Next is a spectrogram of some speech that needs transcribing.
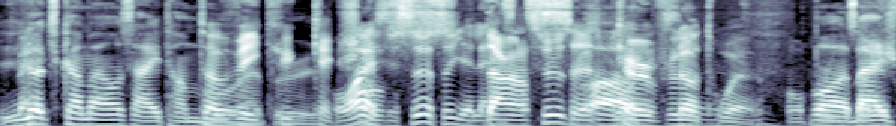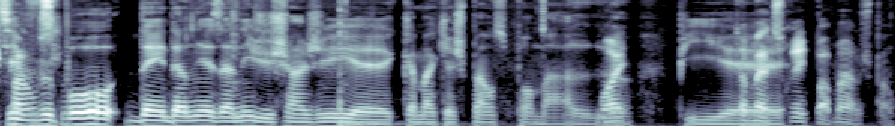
Ben, là, tu commences à être humble. T'as un vécu peu, là. quelque Ouais, chose c'est ça, il y a dans cette Ah, curve-là, toi. On peut Ouais, le dire, ben, tu veux pas, dans les dernières années, j'ai changé euh, comment que je pense pas mal. là. Ouais. Puis, T'as euh, maturé pas mal, je pense.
